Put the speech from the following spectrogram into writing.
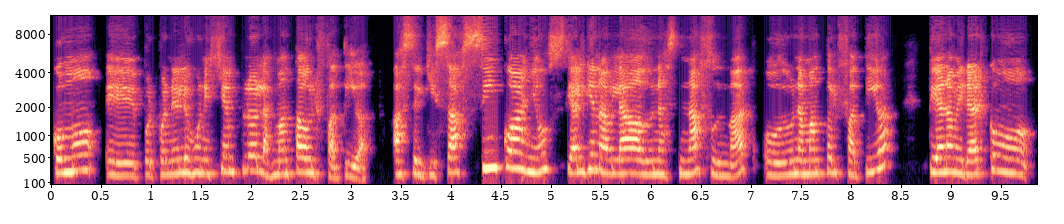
como eh, por ponerles un ejemplo, las mantas olfativas. Hace quizás cinco años, si alguien hablaba de una snaffle mat o de una manta olfativa, te iban a mirar como,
